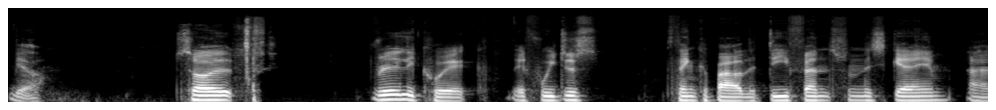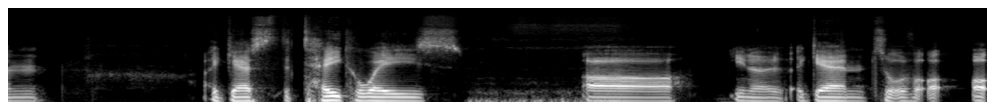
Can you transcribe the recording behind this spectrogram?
Yeah. So, really quick, if we just think about the defense from this game, and I guess the takeaways are, you know, again, sort of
